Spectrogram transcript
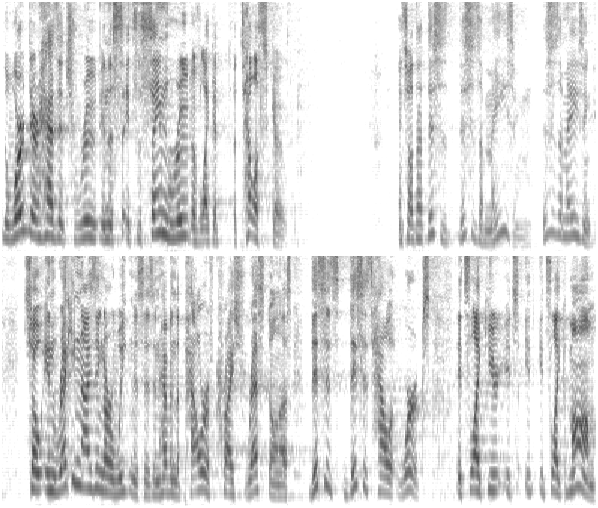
the word there has its root in the, it's the same root of like a, a telescope. And so I thought, this is, this is amazing. This is amazing. So, in recognizing our weaknesses and having the power of Christ rest on us, this is, this is how it works. It's like, you're, it's, it, it's like mom.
